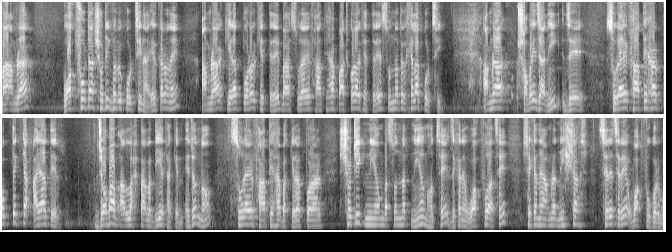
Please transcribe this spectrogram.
বা আমরা ওয়াকফোটা সঠিকভাবে করছি না। এর কারণে আমরা কেরাত পড়ার ক্ষেত্রে বা সুরায় ফাতেহা পাঠ করার ক্ষেত্রে সুন্নতের খেলাপ করছি। আমরা সবাই জানি যে সুরায় ফাতেহার প্রত্যেকটা আয়াতের জবাব আল্লাহ তালা দিয়ে থাকেন। এজন্য সুরায় ফাতেহা বা কেরাত পড়ার সঠিক নিয়ম বা সুন্নাত নিয়ম হচ্ছে যেখানে ওয়াকফু আছে, সেখানে আমরা নিঃশ্বাস ছেড়ে ছেড়ে ওয়াকফু করব।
